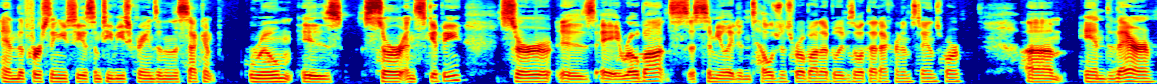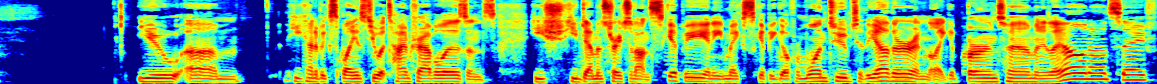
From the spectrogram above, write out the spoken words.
and the first thing you see is some TV screens, and then the second room is Sir and Skippy. Sir is a robot, a simulated intelligence robot, I believe is what that acronym stands for. Um, and there, you um, he kind of explains to you what time travel is, and he he demonstrates it on Skippy, and he makes Skippy go from one tube to the other, and like it burns him, and he's like, "Oh no, it's safe."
